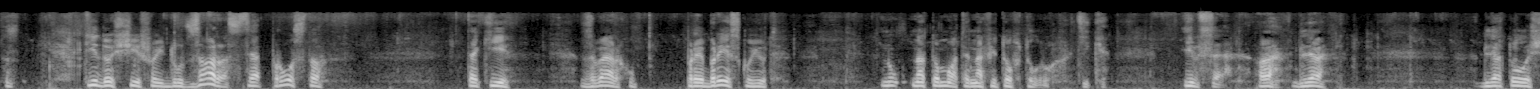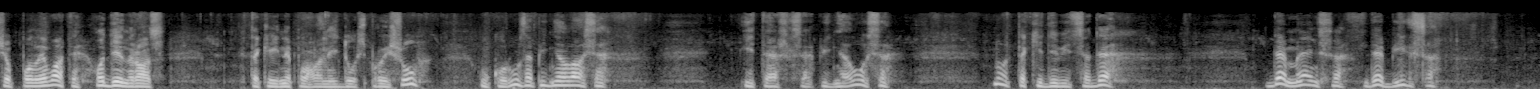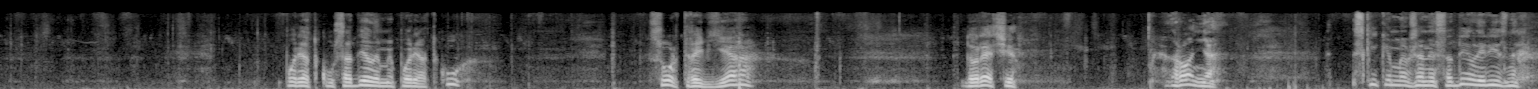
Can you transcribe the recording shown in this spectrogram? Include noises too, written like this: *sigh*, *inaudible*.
ті дощі, що йдуть зараз, це просто такі зверху прибризкують ну, на томати, на фітофтору тільки. І все. А для, для того, щоб поливати, один раз такий непоганий дощ пройшов, кукуруза піднялася. І теж все піднялося. Ну, от такі дивіться, де, де менша, де більша. Порядку садили ми порядку. Сорт Рив'єра. До речі, рання. Скільки ми вже не садили різних.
